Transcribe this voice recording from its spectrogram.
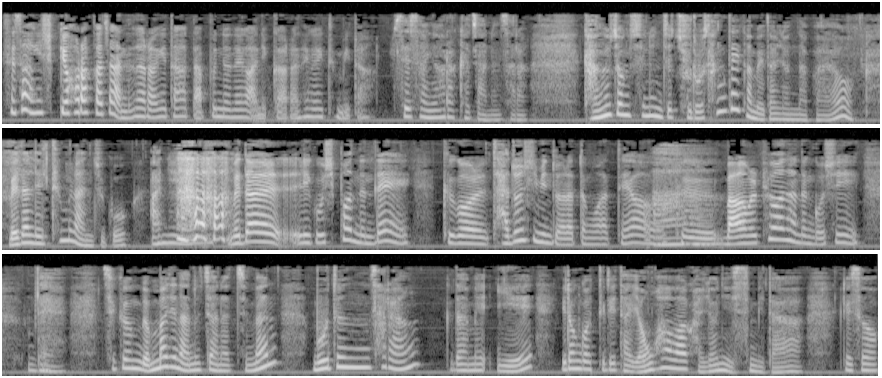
세상이 쉽게 허락하지 않는 사랑이 다 나쁜 연애가 아닐까라는 생각이 듭니다. 세상이 허락하지 않은 사랑. 강유정 씨는 이제 주로 상대가 매달렸나 봐요. 매달릴 틈을 안 주고. 아니요. 매달리고 싶었는데 그걸 자존심인 줄 알았던 것 같아요. 아. 그 마음을 표현하는 것이 네. 지금 몇 마디 나누지 않았지만 모든 사랑 그 다음에 이해, 이런 것들이 다 영화와 관련이 있습니다. 그래서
